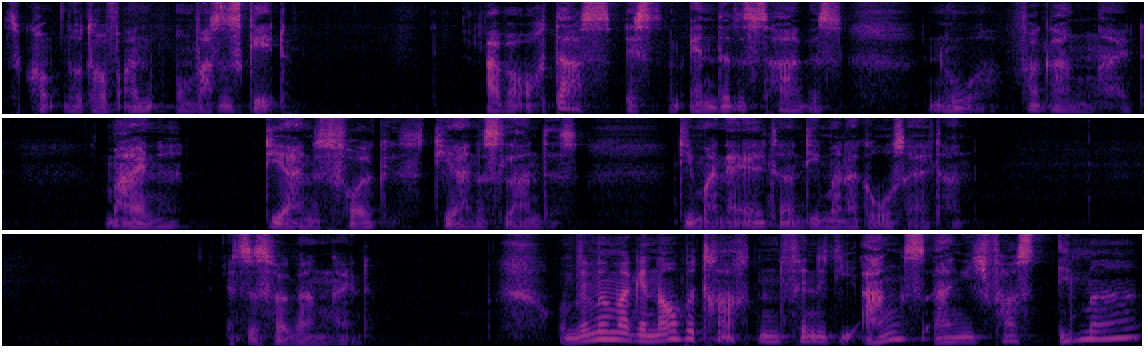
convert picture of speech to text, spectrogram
Es kommt nur darauf an, um was es geht. Aber auch das ist am Ende des Tages nur Vergangenheit. Meine, die eines Volkes, die eines Landes, die meiner Eltern, die meiner Großeltern. Es ist Vergangenheit. Und wenn wir mal genau betrachten, findet die Angst eigentlich fast immer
